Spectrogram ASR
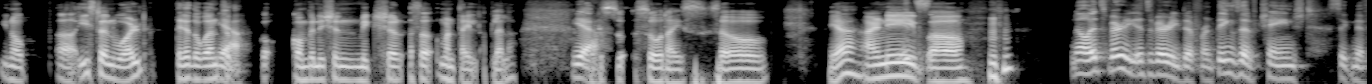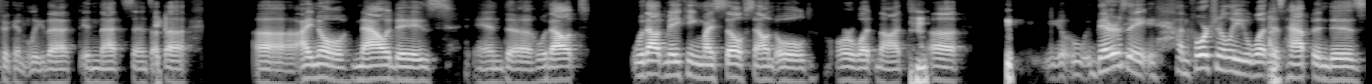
यु नो ईस्टर्न वर्ल्ड त्याच्या दोघांचं कॉम्बिनेशन मिक्सचर असं म्हणता येईल आपल्याला सो नाईस सो yeah, I need. Uh, no, it's very it's very different. Things have changed significantly. That in that sense, uh, uh, I know nowadays, and uh, without without making myself sound old or whatnot, mm-hmm. uh, there's a unfortunately what has happened is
